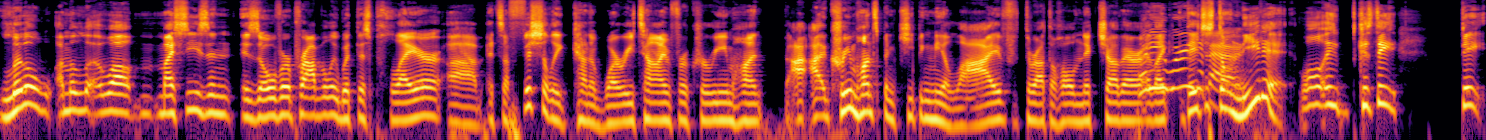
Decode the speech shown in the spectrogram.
Little, I'm a well. My season is over probably with this player. Uh, it's officially kind of worry time for Kareem Hunt. I, I Kareem Hunt's been keeping me alive throughout the whole Nick Chubb era. What are you like they just about? don't need it. Well, because they, they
